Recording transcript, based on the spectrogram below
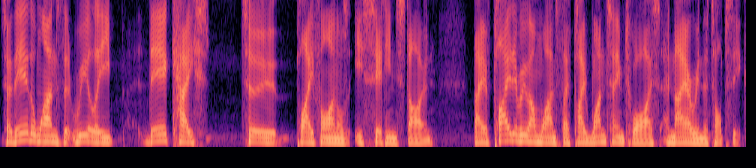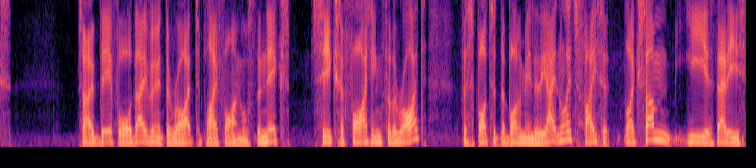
So they're the ones that really, their case to play finals is set in stone. They have played everyone once, they've played one team twice, and they are in the top six. So therefore, they've earned the right to play finals. The next six are fighting for the right for spots at the bottom end of the eight. And let's face it, like some years that is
